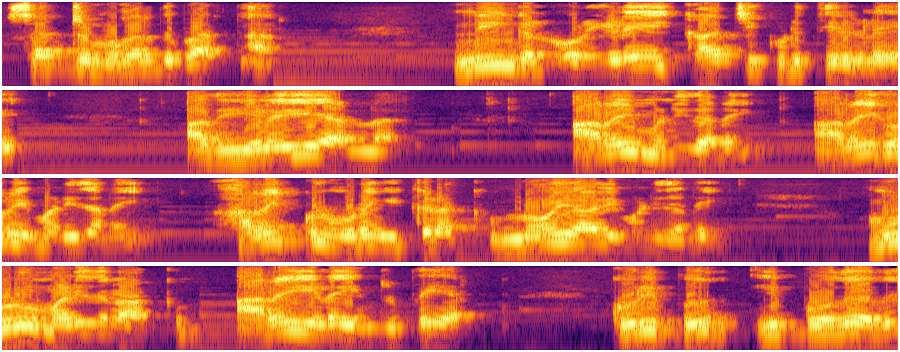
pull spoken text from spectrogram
சற்று முகர்ந்து பார்த்தார். நீங்கள் ஒரு இலையை காட்சி கொடுத்தீர்களே அது இலையே அல்ல. அரை மனிதனை அரைகுறை மனிதனை அறைக்குள் முடங்கி கிடக்கும் நோயாளி மனிதனை முழு மனிதனாக்கும் அரை இலை என்று பெயர். குறிப்பு இப்போது அது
